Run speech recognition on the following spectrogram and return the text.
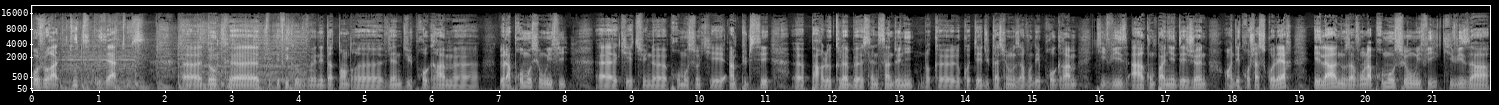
Bonjour à toutes et à tous. Euh, donc, euh, toutes les filles que vous venez d'entendre euh, viennent du programme de la promotion Wi-Fi, qui est une promotion qui est impulsée par le club Seine-Saint-Denis. Donc, le côté éducation, nous avons des programmes qui visent à accompagner des jeunes en décrochage scolaire. Et là, nous avons la promotion Wi-Fi qui vise à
